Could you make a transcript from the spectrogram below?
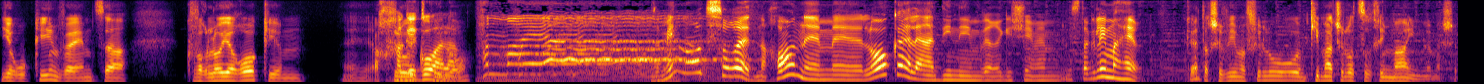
ירוקים והאמצע כבר לא ירוק כי הם אה, אכלו את חגגו כולו. עליו. זה מין מאוד שורד, נכון? הם אה, לא כאלה עדינים ורגישים, הם מסתגלים מהר. כן, תחשבי, הם אפילו, הם כמעט שלא צריכים מים, למשל.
